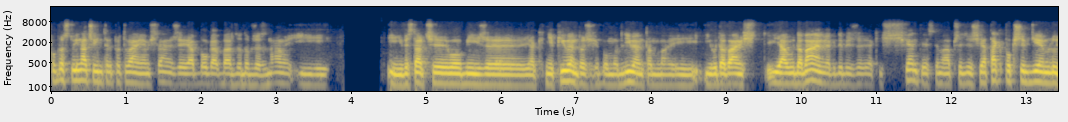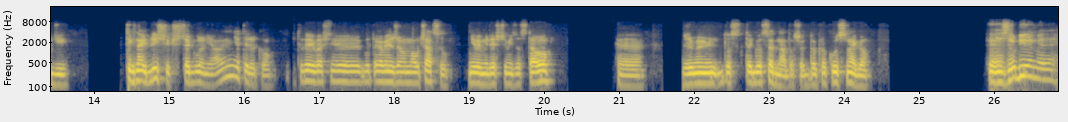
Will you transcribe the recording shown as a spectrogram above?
po prostu inaczej interpretowałem. Ja myślałem, że ja Boga bardzo dobrze znam i i wystarczyło mi, że jak nie piłem, to się pomodliłem tam i, i udawałem, ja udawałem jak gdyby, że jakiś święty jestem, a przecież ja tak pokrzywdziłem ludzi, tych najbliższych szczególnie, ale nie tylko. Tutaj właśnie, bo to ja wiem, że mam mało czasu, nie wiem ile jeszcze mi zostało, e, żebym do tego sedna doszedł, do kroku ósmego. E, zrobiłem e,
